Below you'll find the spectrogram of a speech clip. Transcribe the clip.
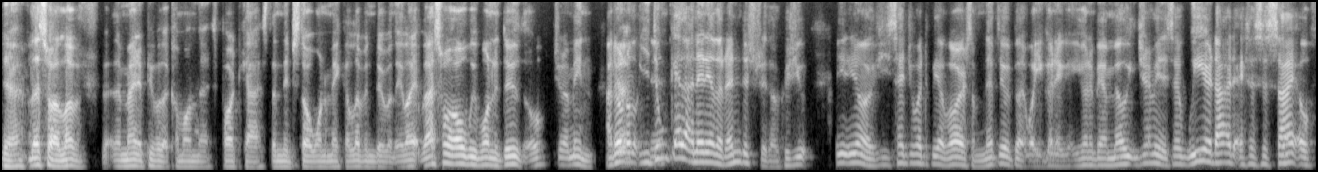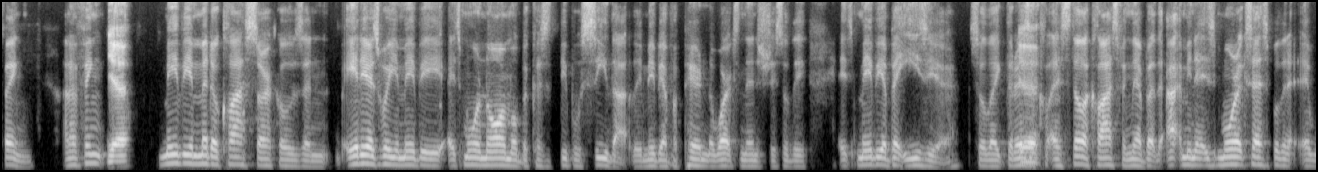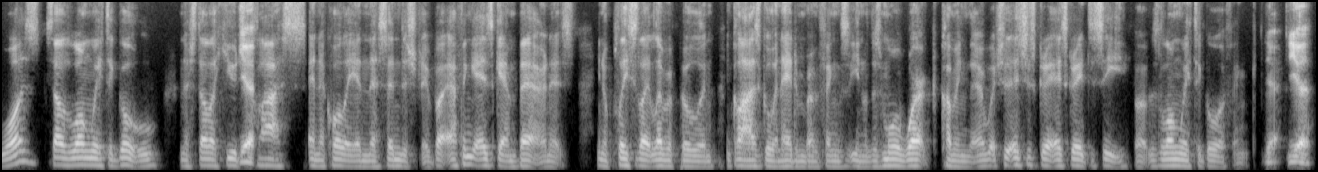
Yeah, that's what I love. The amount of people that come on this podcast and they just don't want to make a living doing what they like. That's what all we want to do, though. Do you know what I mean? I don't Yeah, know. You yeah. don't get that in any other industry, though, because you, you know, if you said you wanted to be a lawyer or something, they would be like, "Well, you're gonna, you're gonna be a million. Do you know what I mean? It's a weird, it's a societal thing, and I think Yeah. Maybe in middle class circles and areas where you maybe it's more normal because people see that they maybe have a parent that works in the industry, so they it's maybe a bit easier. So like there is a, Yeah. cl- it's still a class thing there, but I mean it is more accessible than it was. Still a long way to go, and there's still a huge Yeah. class inequality in this industry. But I think it is getting better, and it's you know places like Liverpool and Glasgow and Edinburgh and things. You know, there's more work coming there, which is just great. It's great to see, but there's a long way to go. I think. Yeah, yeah,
